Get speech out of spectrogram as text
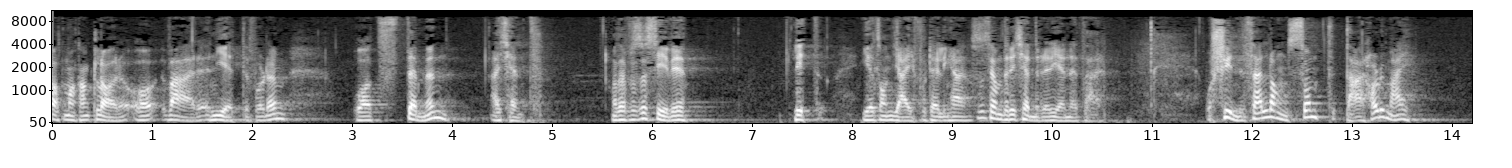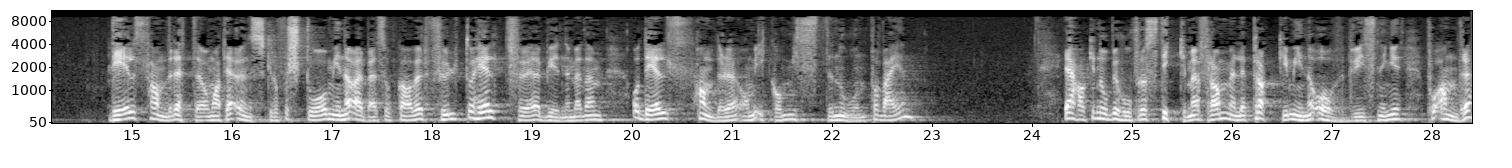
at man kan klare å være en gjeter for dem, og at stemmen er kjent. Og Derfor så sier vi litt i en sånn jeg-fortelling her. Så se om dere kjenner dere igjen dette her. Å skynde seg langsomt, der har du meg. Dels handler dette om at jeg ønsker å forstå mine arbeidsoppgaver fullt og helt før jeg begynner med dem. Og dels handler det om ikke å miste noen på veien. Jeg har ikke noe behov for å stikke meg fram eller prakke mine overbevisninger på andre.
